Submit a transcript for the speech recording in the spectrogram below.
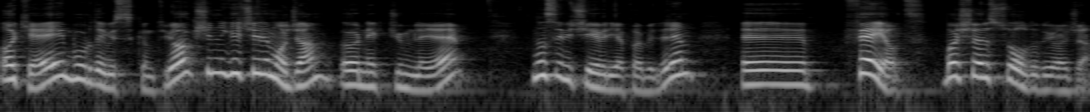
Okey burada bir sıkıntı yok. Şimdi geçelim hocam örnek cümleye. Nasıl bir çeviri yapabilirim? Ee, failed. Başarısız oldu diyor hocam.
